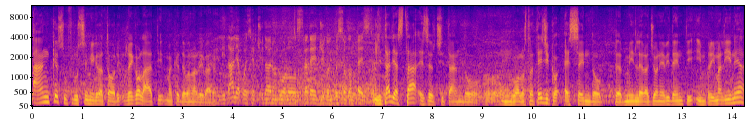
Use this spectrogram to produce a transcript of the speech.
anche su flussi migratori regolati ma che devono arrivare. L'Italia può esercitare un ruolo strategico in questo contesto? L'Italia sta esercitando uh, un ruolo strategico essendo per mille ragioni evidenti in prima linea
